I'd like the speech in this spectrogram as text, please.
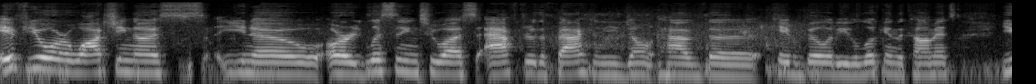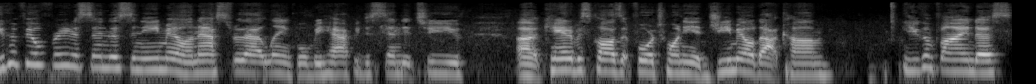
if you're watching us, you know, or listening to us after the fact and you don't have the capability to look in the comments, you can feel free to send us an email and ask for that link. We'll be happy to send it to you. Uh, cannabiscloset420 at gmail.com. You can find us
